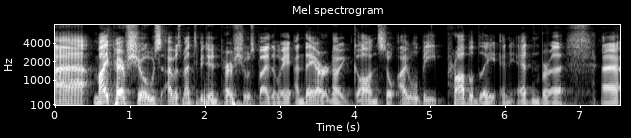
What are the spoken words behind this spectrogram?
Uh, my perf shows, I was meant to be doing perf shows by the way, and they are now gone. So I will be probably in Edinburgh. Uh,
